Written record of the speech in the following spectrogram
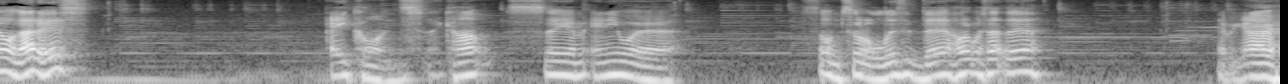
Don't know what that is. Acons. I can't see them anywhere. Some sort of lizard there. What was that there? There we go.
